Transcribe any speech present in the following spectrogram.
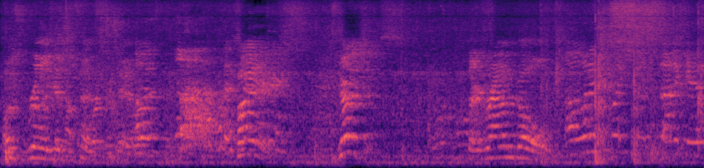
That was really good defense, too. Fighters, judges, third round gold. I want to like this that again.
